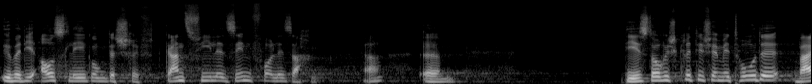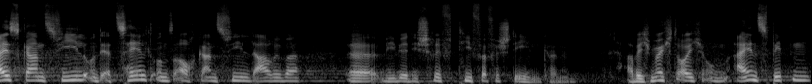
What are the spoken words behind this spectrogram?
über die Auslegung der Schrift. Ganz viele sinnvolle Sachen. Ja? Ähm, die historisch-kritische Methode weiß ganz viel und erzählt uns auch ganz viel darüber, äh, wie wir die Schrift tiefer verstehen können. Aber ich möchte euch um eins bitten,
